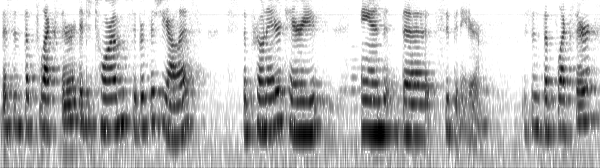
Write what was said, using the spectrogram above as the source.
This is the flexor digitorum superficialis, this is the pronator teres, and the supinator. This is the flexor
